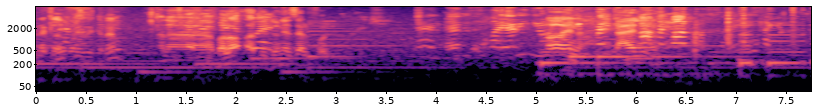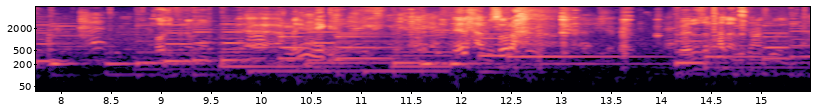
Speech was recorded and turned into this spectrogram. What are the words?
الاكل الفريق تمام؟ أنا بلقط الدنيا زي الفل. آه هنا. تعالي. تقعدي فين يا ماما؟ عمالين نجري. الحق بسرعة. فيروز الحلقة بتاعك. وقع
